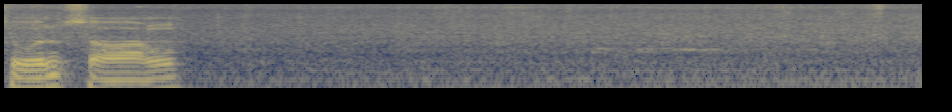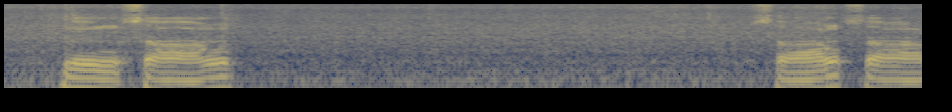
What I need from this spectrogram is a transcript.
ศูนย์สองหนึ่งสองสองสอง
